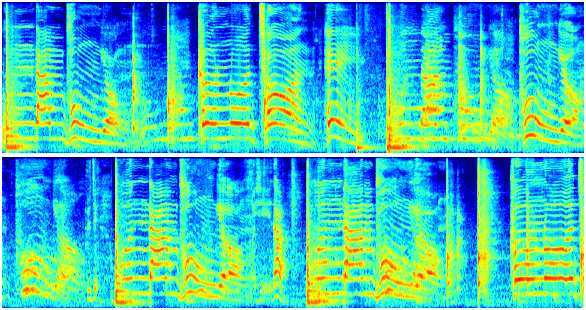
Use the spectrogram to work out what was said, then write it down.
운담 풍경 근로천 헤이. 운담 풍경. 풍경 풍경. 그렇지. 운담 풍경. 시작. 운담 풍경. 근로천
